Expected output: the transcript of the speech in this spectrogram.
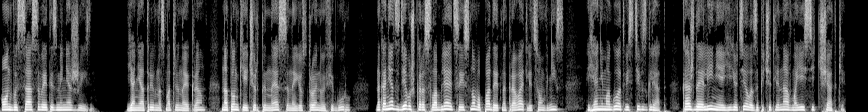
Он высасывает из меня жизнь. Я неотрывно смотрю на экран, на тонкие черты Нессы, на ее стройную фигуру. Наконец девушка расслабляется и снова падает на кровать лицом вниз. Я не могу отвести взгляд. Каждая линия ее тела запечатлена в моей сетчатке,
